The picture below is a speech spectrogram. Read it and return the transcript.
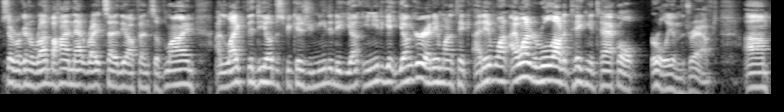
So we're going to run behind that right side of the offensive line. I like the deal just because you needed a young, you need to get younger. I didn't want to take, I didn't want, I wanted to rule out of taking a tackle early in the draft. Um,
